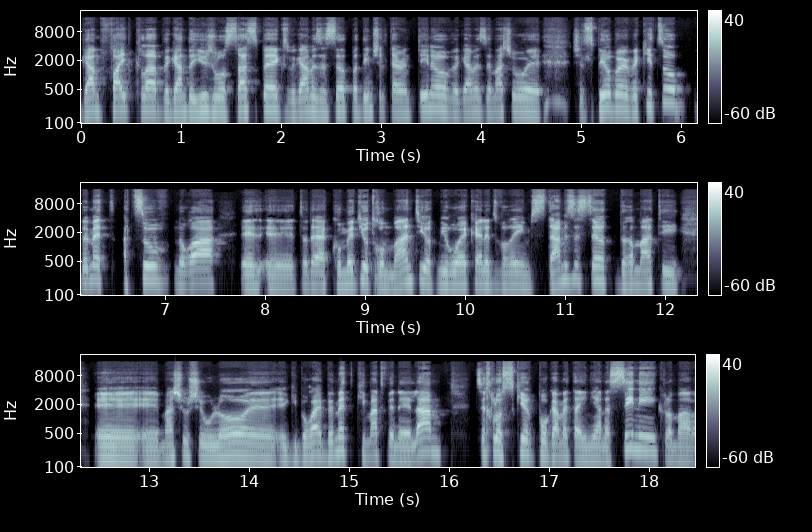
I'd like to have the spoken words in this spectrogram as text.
גם Fight Club וגם The usual suspects וגם איזה סרט מדהים של טרנטינו וגם איזה משהו של ספילברג בקיצור באמת עצוב נורא אתה יודע קומדיות רומנטיות מי רואה כאלה דברים? סתם איזה סרט דרמטי אה, משהו שהוא לא גיבורי באמת כמעט ונעלם. צריך להזכיר פה גם את העניין הסיני כלומר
